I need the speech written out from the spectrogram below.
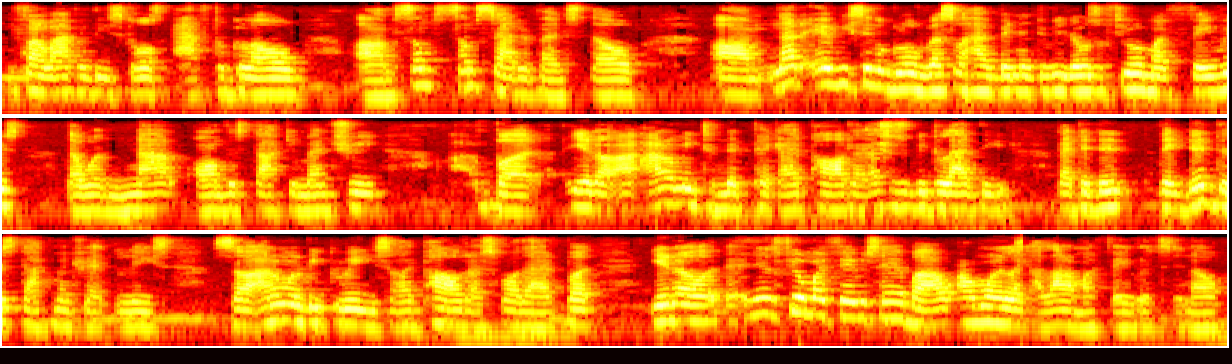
You find what happened to these girls after Glow. Um, some some sad events though. Um, not every single Glow wrestler have been interviewed. There was a few of my favorites that were not on this documentary. But you know, I, I don't mean to nitpick. I apologize. I should just be glad that they did they did this documentary at least. So I don't want to be greedy. So I apologize for that. But you know, there's a few of my favorites here, but I, I wanted like a lot of my favorites. You know,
